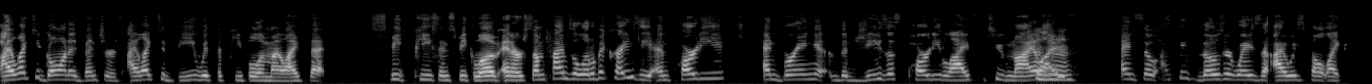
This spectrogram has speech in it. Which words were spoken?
I like to go on adventures. I like to be with the people in my life that speak peace and speak love and are sometimes a little bit crazy and party and bring the Jesus party life to my mm-hmm. life. And so I think those are ways that I always felt like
